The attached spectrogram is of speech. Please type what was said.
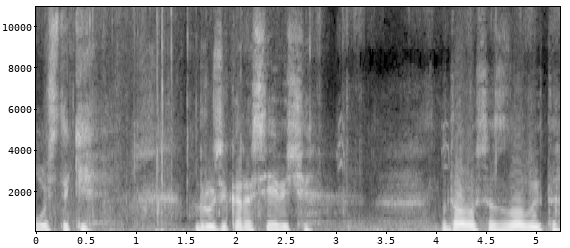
Ось такі, друзі, карасєвичі. Вдалося зловити.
